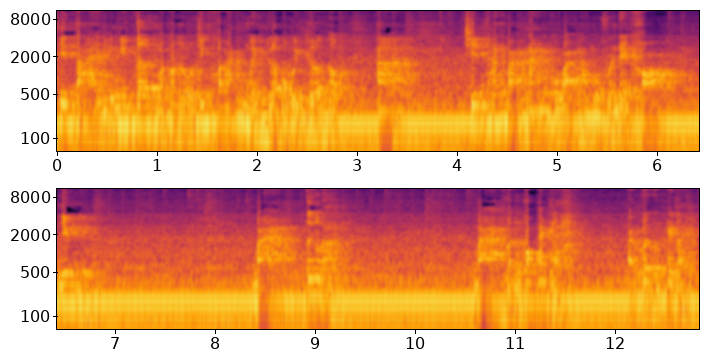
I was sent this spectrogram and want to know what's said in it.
Thiên tài như Newton mà còn lỗ chứng khoán mình lỗ bình thường thôi à chiến thắng bản năng của bạn là một vấn đề khó. Nhưng bạn tức là bạn vẫn có cách làm bạn vẫn có cách làm.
